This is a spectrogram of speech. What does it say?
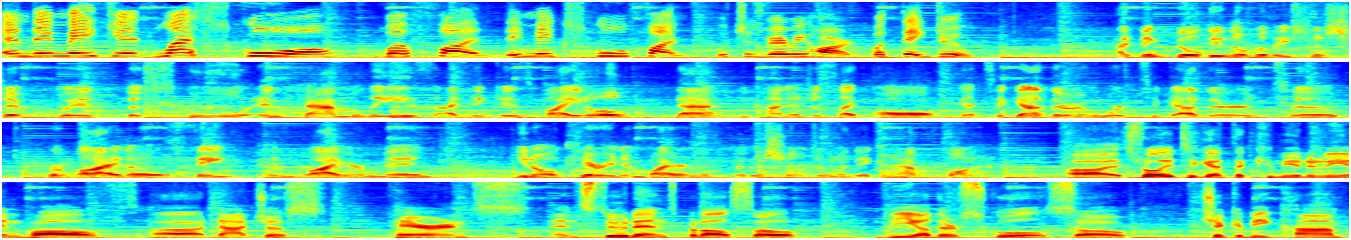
and they make it less school, but fun. They make school fun, which is very hard, but they do. I think building a relationship with the school and families, I think is vital that we kind of just like all get together and work together to provide a safe environment, you know, caring environment for the children where they can have fun. Uh, it's really to get the community involved, uh, not just parents and students, but also the other schools. So Chicopee Comp,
